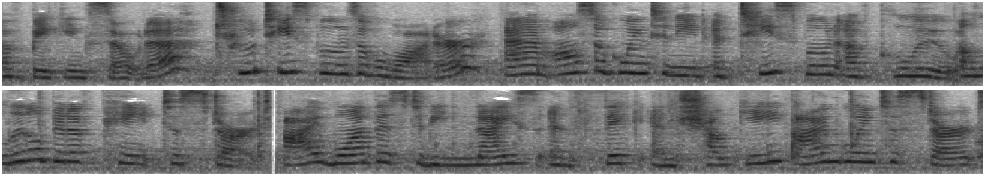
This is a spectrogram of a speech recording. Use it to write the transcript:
of baking soda, two teaspoons of water, and I'm also going to need a teaspoon of glue, a little bit of paint to start. I want this to be nice and thick and chunky. I'm going to start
